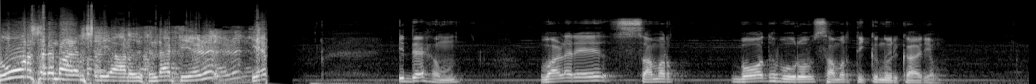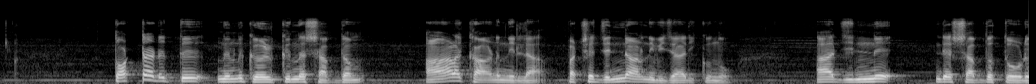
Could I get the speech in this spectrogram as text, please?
നൂറ് ശതമാനം ശരിയാണ്. രണ്ടായിരത്തി ഏഴ് ഇദ്ദേഹം വളരെ സമർ ബോധപൂർവം സമർത്ഥിക്കുന്ന ഒരു കാര്യം. തൊട്ടടുത്ത് നിന്ന് കേൾക്കുന്ന ശബ്ദം ആളെ കാണുന്നില്ല പക്ഷെ ജന്നാണെന്ന് വിചാരിക്കുന്നു. ആ ജിന്നിന്റെ ശബ്ദത്തോട്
